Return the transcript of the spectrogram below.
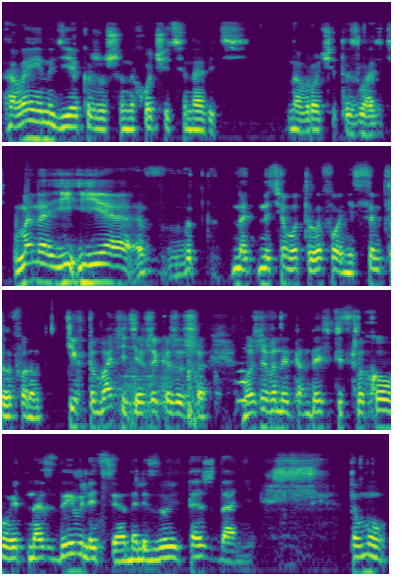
Але іноді я кажу, що не хочеться навіть наврочити злазить. У мене є- на, на цьому телефоні з цим телефоном. Ті, хто бачить, я вже кажу, що може вони там десь підслуховують, нас дивляться, аналізують теж дані. Тому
